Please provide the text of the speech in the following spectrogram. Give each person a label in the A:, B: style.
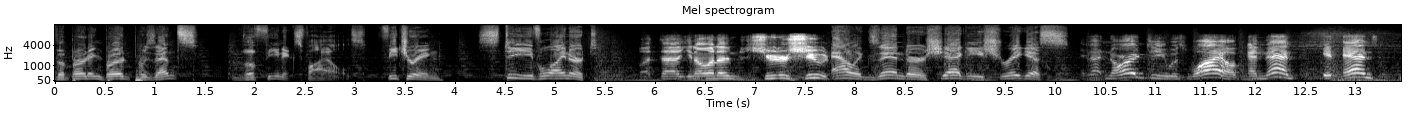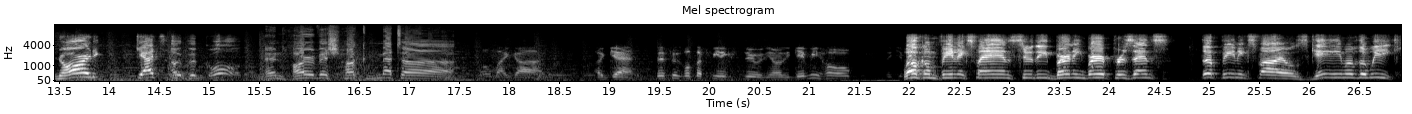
A: The Burning Bird presents The Phoenix Files, featuring Steve Leinert,
B: But uh, you know what? A shooter shoot.
A: Alexander Shaggy Shregas,
C: And that Nard D was wild. And then it ends. Nard gets uh, the gold.
A: and Harvish Huck Meta.
D: Oh my god. Again, this is what the Phoenix do. You know, they give me hope. They give me-
B: Welcome, Phoenix fans, to the Burning Bird presents the Phoenix Files Game of the Week.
